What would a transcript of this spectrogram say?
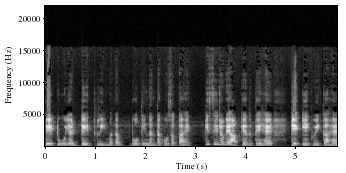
डे टू या डे थ्री मतलब दो तीन दिन तक हो सकता है। किसी जगह आप कह देते हैं कि एक वीक का है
